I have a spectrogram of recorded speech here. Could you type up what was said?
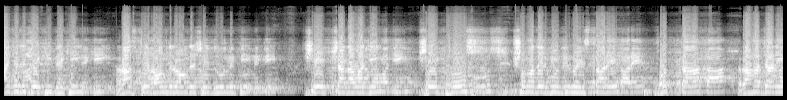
আজ যদি দেখি দেখি রাষ্ট্রের রন্ধ্রে রন্ধ্রে সেই দুর্নীতি সেই চাঁদাবাজি সেই ঘুষ সমাজের বিভিন্ন স্তরে হত্যা রাহাজানি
